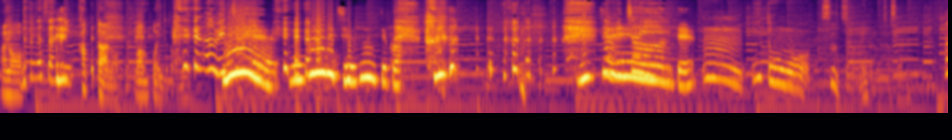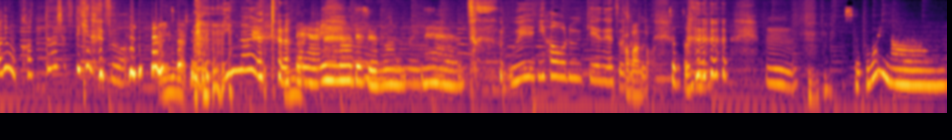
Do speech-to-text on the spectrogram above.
あの 旦那さんに。カッターのワンポイントとかね。あめっちゃいい、ねえ、もうこれで十分っていうか、めっちゃええやんって。うん。いいと思う。スーツはないかあでもカッターシャツ的なやつは。インナー。やったら。インナー。で十分。ね。上に羽織る系のやつはちょっと。カバンとか。え、ちょっとね、うん。すごいな。ぁ。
